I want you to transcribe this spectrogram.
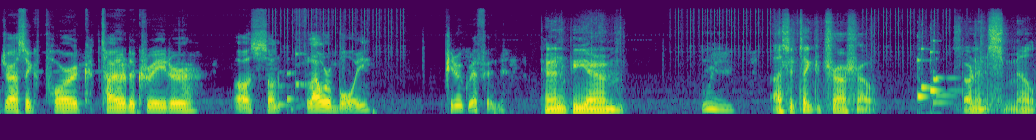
Jurassic Park, Tyler the Creator, uh, Sunflower Boy, Peter Griffin. 10 p.m. I should take the trash out. Starting to smell.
